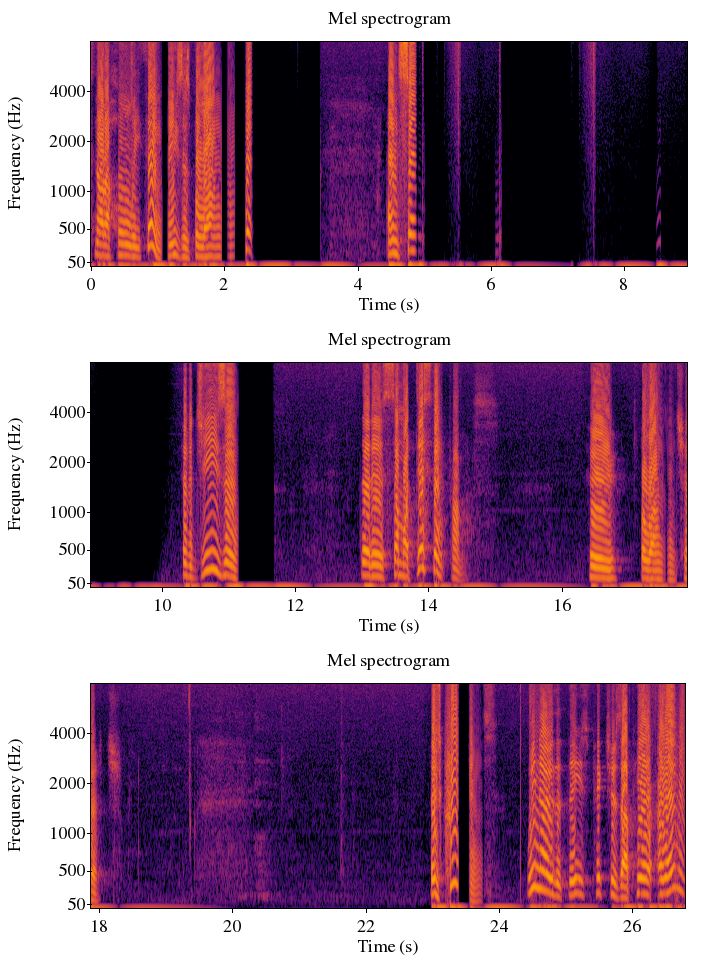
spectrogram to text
That's not a holy thing. Jesus belongs. And so for the Jesus that is somewhat distant from us, who belongs in church. As Christians, we know that these pictures up here are only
